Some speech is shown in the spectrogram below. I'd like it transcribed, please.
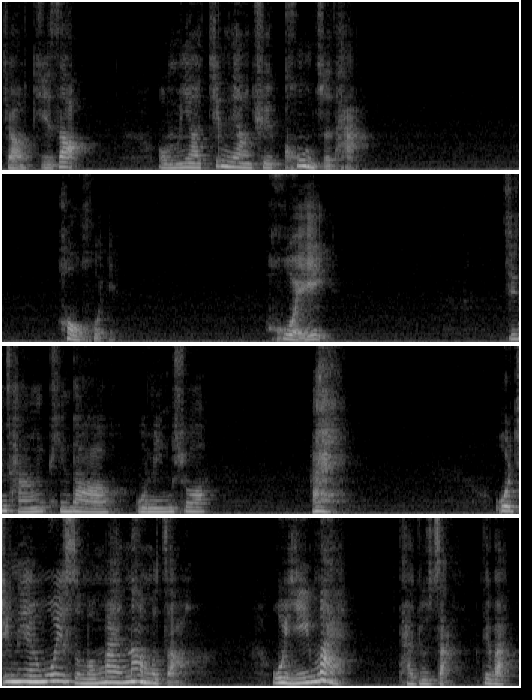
叫急躁。我们要尽量去控制它。后悔，悔。经常听到股民说：“哎，我今天为什么卖那么早？我一卖它就涨，对吧？”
